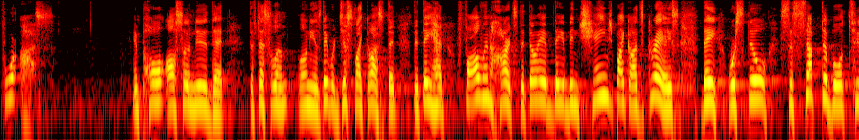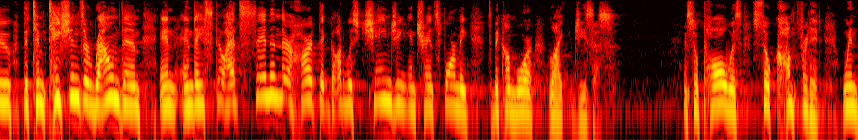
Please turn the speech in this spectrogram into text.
for us. And Paul also knew that the Thessalonians, they were just like us, that, that they had fallen hearts, that though they had been changed by God's grace, they were still susceptible to the temptations around them, and, and they still had sin in their heart that God was changing and transforming to become more like Jesus. And so Paul was so comforted when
